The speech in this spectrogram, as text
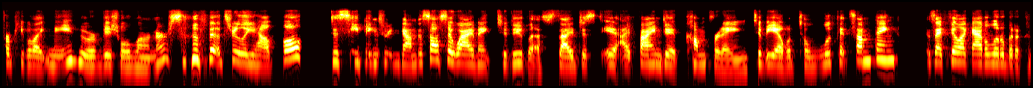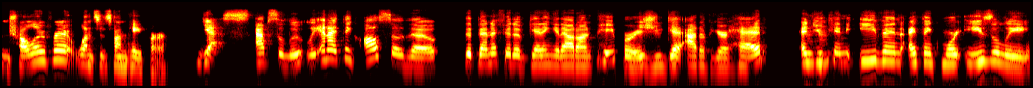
for people like me who are visual learners, that's really helpful to see things written down. That's also why I make to-do lists. I just I find it comforting to be able to look at something because I feel like I have a little bit of control over it once it's on paper. Yes, absolutely. And I think also though the benefit of getting it out on paper is you get out of your head and mm-hmm. you can even I think more easily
